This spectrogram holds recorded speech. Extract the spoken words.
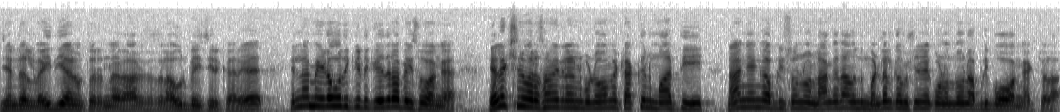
ஜென்ரல் வைத்தியானத்தர் இருந்தார் ஆர்எஸ்எஸில் அவர் பேசியிருக்காரு. எல்லாமே இடஒதுக்கீட்டுக்கு எதிராக பேசுவாங்க. எலெக்ஷன் வர சமயத்தில் என்ன பண்ணுவாங்க? டக்குன்னு மாற்றி நாங்கள் எங்கே அப்படி சொன்னோம்? நாங்கள் தான் வந்து மண்டல் கமிஷனே கொண்டு வந்தோம்னு அப்படி போவாங்க ஆக்சுவலாக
